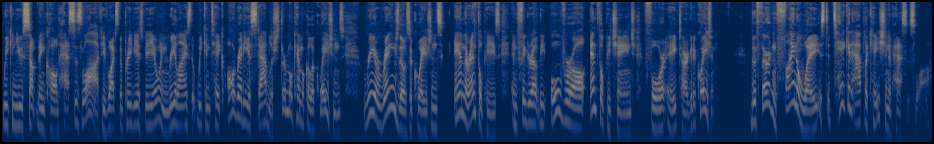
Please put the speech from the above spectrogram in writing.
We can use something called Hess's Law. If you've watched the previous video and realized that we can take already established thermochemical equations, rearrange those equations and their enthalpies, and figure out the overall enthalpy change for a target equation. The third and final way is to take an application of Hess's Law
